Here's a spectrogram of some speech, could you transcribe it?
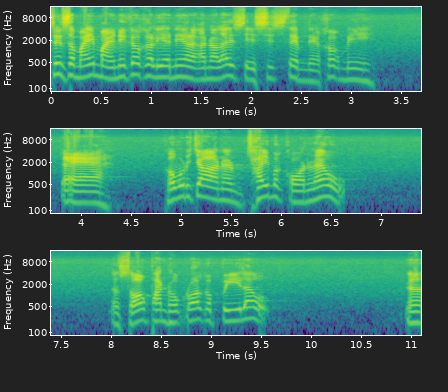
ซึ่งสมัยใหม่นี่เขาก็เรียนเนี่ย analysis system เนี่ยเขามี แต่พระพุทธเจ้านั้นใช้มาก่อนแล้วสองพันหกร้อยกว่าปีแล้วนะ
